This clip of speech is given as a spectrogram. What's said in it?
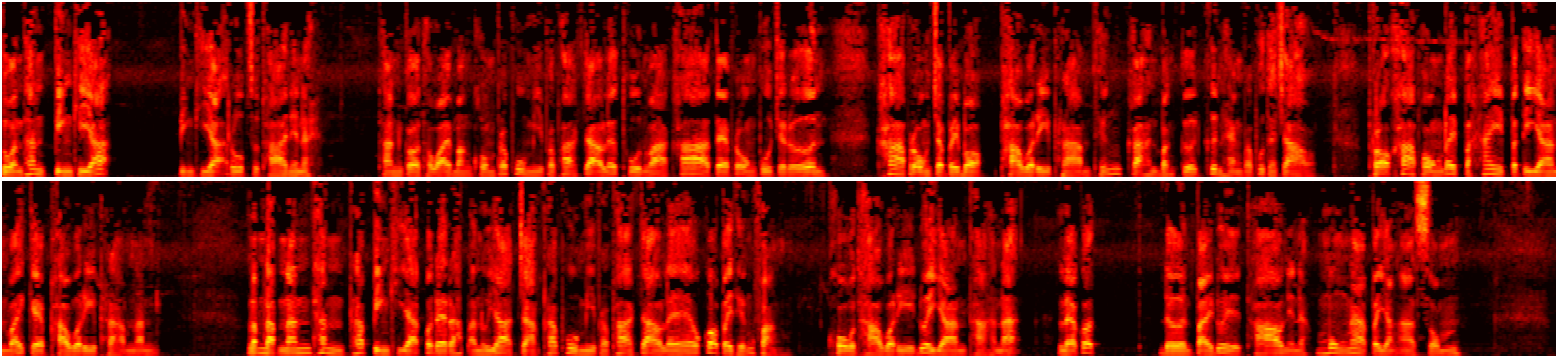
ส่วนท่านปิงคิยะ ปิงคิยะรูปสุดท้ายเนี่ยนะท่านก็ถวายบังคมพระผู้มีพระภาคเจ้าแล้วทูลว่าข้าแต่พระองค์ผู้เจริญข้าพระองค์จะไปบอกพาวรีพราหมณ์ถึงการบังเกิดขึ้นแห่งพระพุทธเจ้า เพราะข้าพระองค์ได้ให้ปฏิญาณไว้แก่พาวรีพราหมณ์นั้นลำดับนั้นท่านพระปิงคิยะก็ได้รับอนุญาตจากพระผู้มีพระภาคเจ้าแล้วก็ไปถึงฝั่งโคทาวรีด้วยยานพาหนะ แล้วก็ เดินไปด้วยเท้าเนี่ยนะมุ่งหน้าไปยังอาสม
